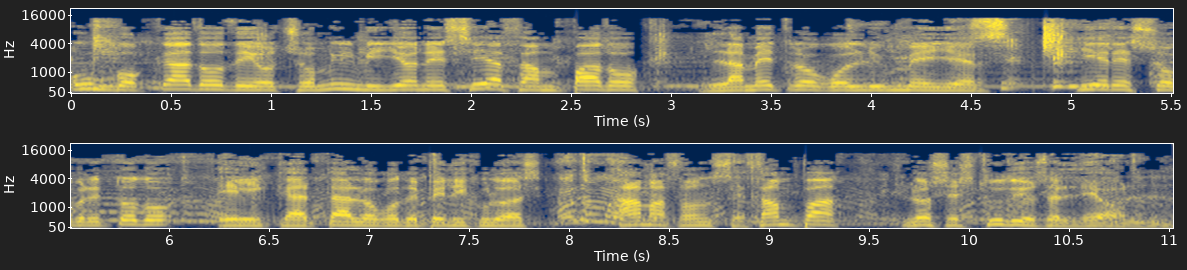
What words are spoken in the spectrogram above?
Un bocado de 8.000 millones se ha zampado la Metro Goldwyn Mayer. Quiere sobre todo el catálogo de películas. Amazon se zampa los estudios del León.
